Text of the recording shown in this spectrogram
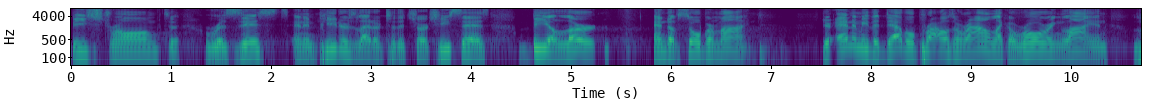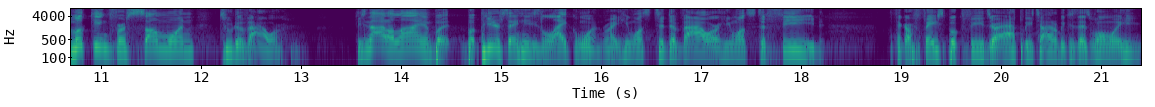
be strong, to resist. And in Peter's letter to the church, he says, be alert and of sober mind. Your enemy, the devil, prowls around like a roaring lion looking for someone to devour. He's not a lion, but, but Peter's saying he's like one, right? He wants to devour, he wants to feed. I think our Facebook feeds are aptly titled because that's one way he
